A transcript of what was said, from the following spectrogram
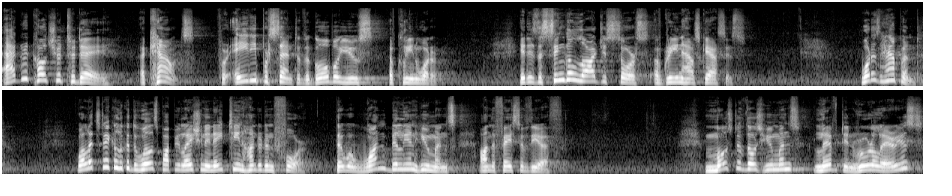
Agriculture today accounts for 80% of the global use of clean water. It is the single largest source of greenhouse gases. What has happened? Well, let's take a look at the world's population in 1804. There were 1 billion humans on the face of the earth. Most of those humans lived in rural areas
